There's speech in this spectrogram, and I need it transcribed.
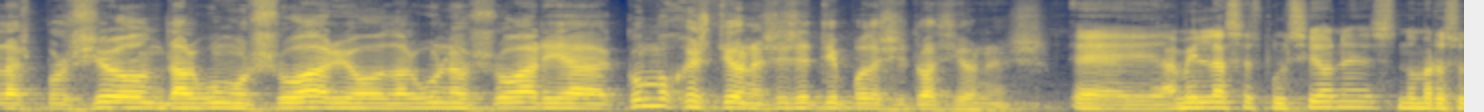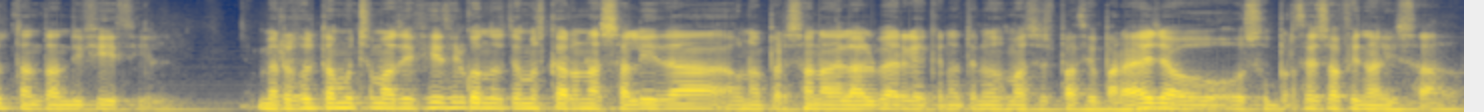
la expulsión de algún usuario o de alguna usuaria. ¿Cómo gestionas ese tipo de situaciones? Eh, a mí las expulsiones no me resultan tan difícil. Me resulta mucho más difícil cuando tenemos que dar una salida a una persona del albergue que no tenemos más espacio para ella o, su proceso ha finalizado.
